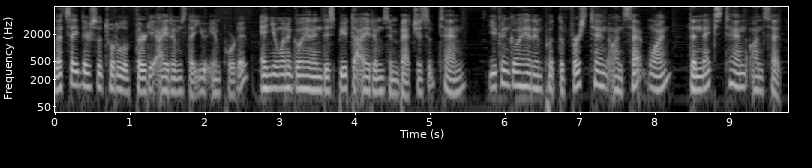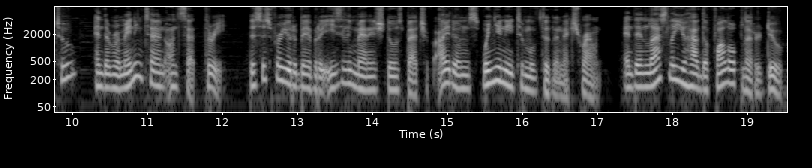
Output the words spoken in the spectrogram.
Let's say there's a total of 30 items that you imported and you want to go ahead and dispute the items in batches of 10. You can go ahead and put the first 10 on set 1, the next 10 on set 2, and the remaining 10 on set 3. This is for you to be able to easily manage those batch of items when you need to move to the next round. And then lastly, you have the follow-up letter due.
